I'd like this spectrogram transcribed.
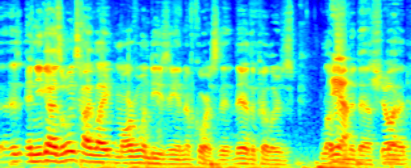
and you guys always highlight Marvel and DC, and of course they're, they're the pillars. Love Yeah, them to death. sure. But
